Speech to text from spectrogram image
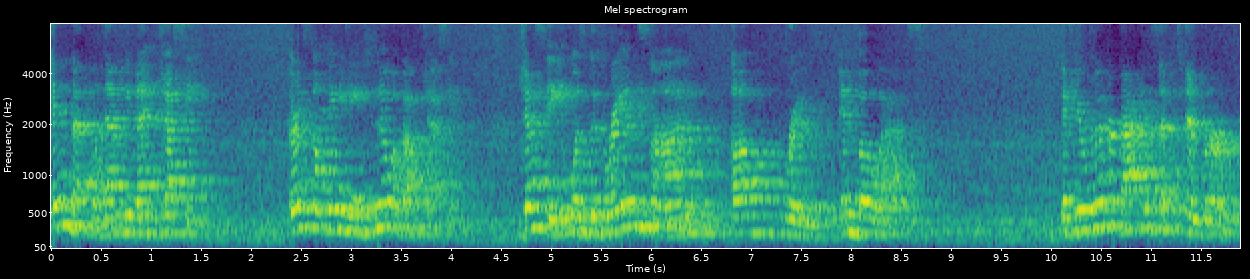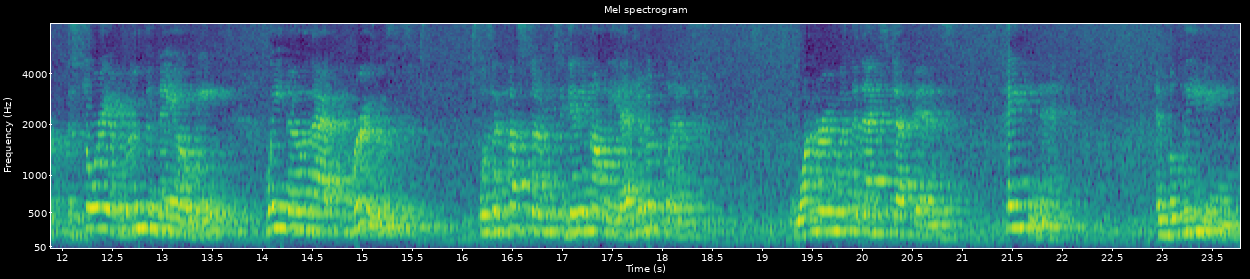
In Bethlehem, he met Jesse. There's something you need to know about Jesse. Jesse was the grandson of Ruth and Boaz. If you remember back in September, the story of Ruth and Naomi, we know that Ruth was accustomed to getting on the edge of a cliff, wondering what the next step is, taking it, and believing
